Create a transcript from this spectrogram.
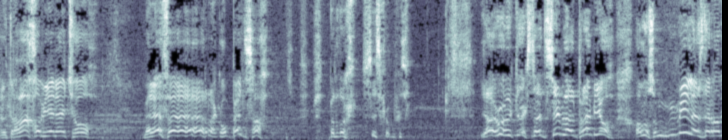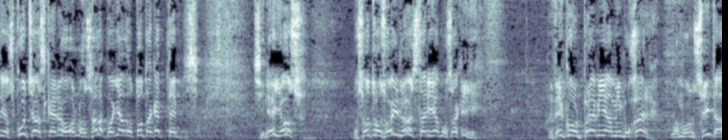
el trabajo bien hecho merece recompensa. Perdón, es. Y algo extensible el premio a los miles de radioescuchas que no nos han apoyado aquest temps. Sin ellos, nosotros hoy no estaríamos aquí. Dedico el premio a mi mujer, la Monsita,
